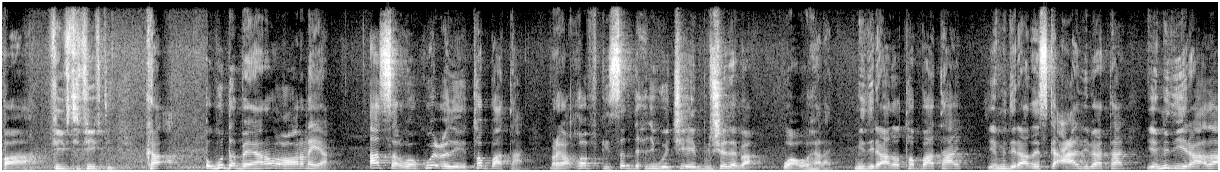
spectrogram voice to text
waa fifty fifty. Ka ugu dambeeyana wuxuu oranaya asal waa kuu codeeyey tob baa tahay. Marka qofkii saddexdii weji ee bulshadaba waa uu helay. Mid yidhaahda tob baa tahay iyo mid yidhaahda iska caadi baa tahay iyo mid yidhaahda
